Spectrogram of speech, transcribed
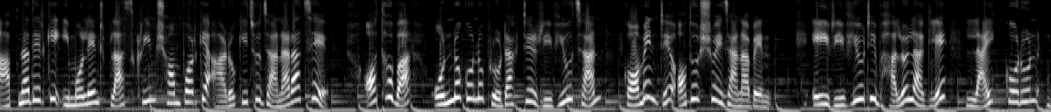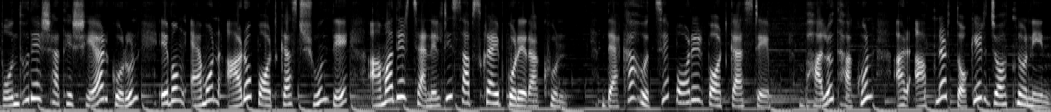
আপনাদেরকে ইমোলেন্ট প্লাস ক্রিম সম্পর্কে আরও কিছু জানার আছে? অথবা অন্য কোনো প্রোডাক্টের রিভিউ চান, কমেন্টে অবশ্যই জানাবেন। এই রিভিউটি ভালো লাগলে লাইক করুন, বন্ধুদের সাথে শেয়ার করুন এবং এমন আরও পডকাস্ট শুনতে আমাদের চ্যানেলটি সাবস্ক্রাইব করে রাখুন। দেখা হচ্ছে পরের পডকাস্টে। ভালো থাকুন আর আপনার ত্বকের যত্ন নিন।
